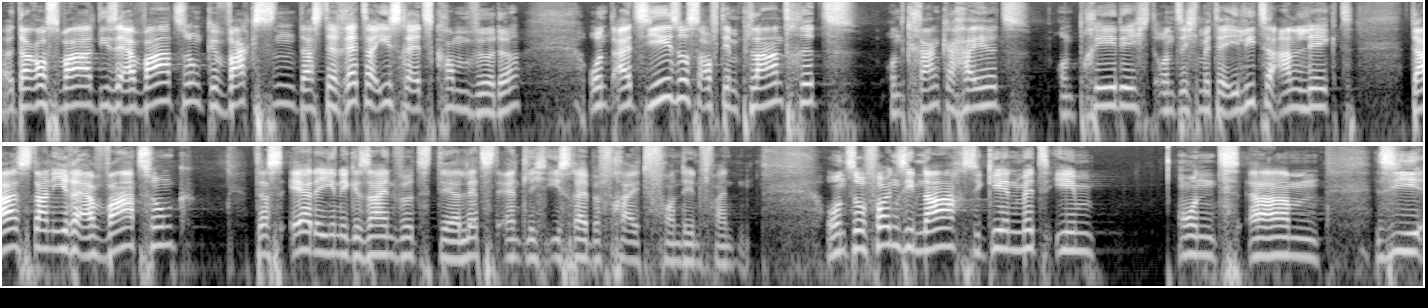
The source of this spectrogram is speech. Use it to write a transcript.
äh, daraus war diese Erwartung gewachsen, dass der Retter Israels kommen würde. Und als Jesus auf den Plan tritt und Kranke heilt und predigt und sich mit der Elite anlegt, da ist dann ihre Erwartung, dass er derjenige sein wird, der letztendlich Israel befreit von den Feinden. Und so folgen sie ihm nach, sie gehen mit ihm und ähm, sie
